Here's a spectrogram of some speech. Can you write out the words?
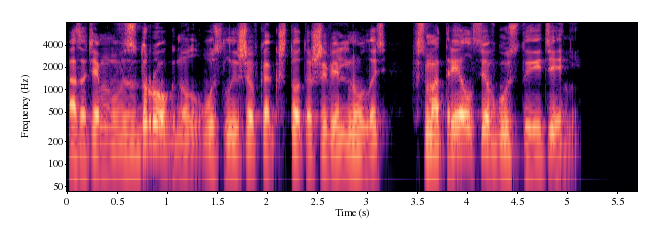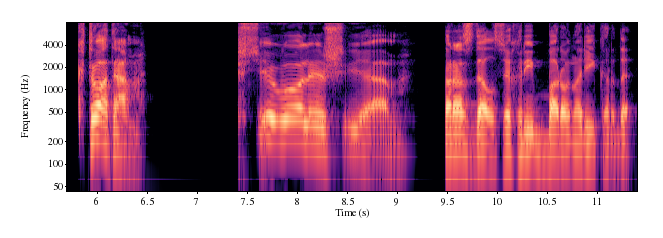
а затем вздрогнул, услышав, как что-то шевельнулось, всмотрелся в густые тени. «Кто там?» «Всего лишь я», — раздался хрип барона Рикарда.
